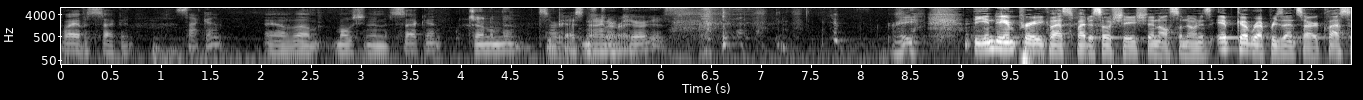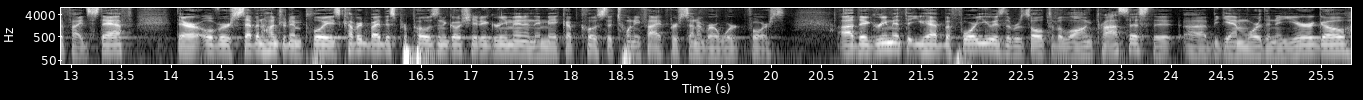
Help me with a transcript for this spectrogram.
Do I have a second? Second. I have a motion and a second. Gentlemen, sorry, past nine Mr. already. Arcarius. The Indian Prairie Classified Association, also known as IPCA, represents our classified staff. There are over 700 employees covered by this proposed negotiated agreement, and they make up close to 25% of our workforce. Uh, the agreement that you have before you is the result of a long process that uh, began more than a year ago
